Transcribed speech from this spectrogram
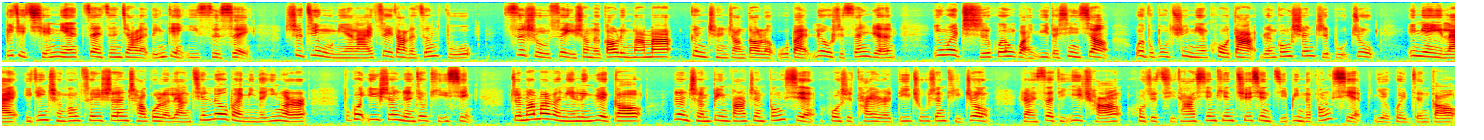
比起前年再增加了零点一四岁，是近五年来最大的增幅。四十五岁以上的高龄妈妈更成长到了五百六十三人。因为迟婚晚育的现象，卫福部去年扩大人工生殖补助，一年以来已经成功催生超过了两千六百名的婴儿。不过，医生仍旧提醒，准妈妈的年龄越高，妊娠并发症风险或是胎儿低出生体重、染色体异常或是其他先天缺陷疾病的风险也会增高。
